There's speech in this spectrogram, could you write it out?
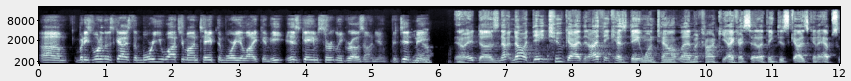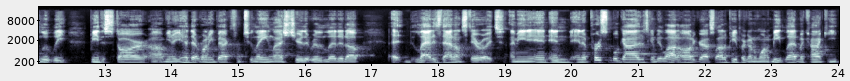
Um, but he's one of those guys. The more you watch him on tape, the more you like him. He his game certainly grows on you. It did me. You know, it does. Now, now, a day two guy that I think has day one talent, Ladd McConkey. Like I said, I think this guy's going to absolutely be the star. Um, you know, you had that running back from Tulane last year that really lit it up. Uh, Ladd is that on steroids. I mean, and, and, and a personable guy. There's going to be a lot of autographs. A lot of people are going to want to meet Ladd McConkey.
